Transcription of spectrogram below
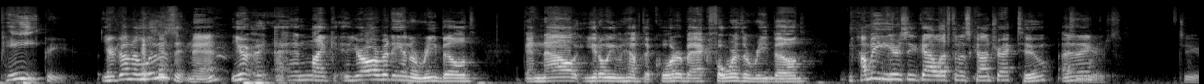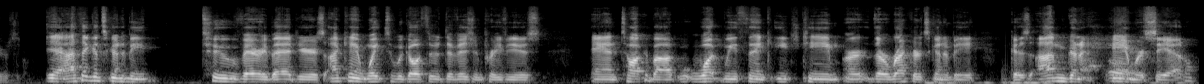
Pete, Pete. you're gonna lose it, man. You're and like you're already in a rebuild, and now you don't even have the quarterback for the rebuild. How many years he got left on his contract? Two, I Two think. years. Two years. Yeah, I think it's going to be two very bad years. I can't wait till we go through division previews and talk about what we think each team or their record's going to be because I'm going to hammer Seattle,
